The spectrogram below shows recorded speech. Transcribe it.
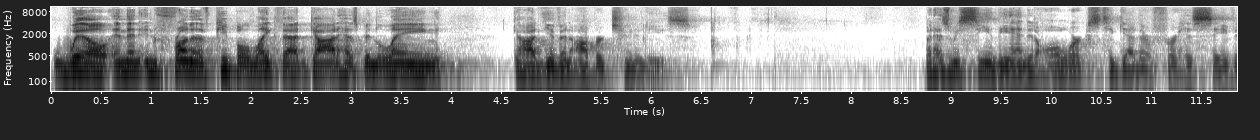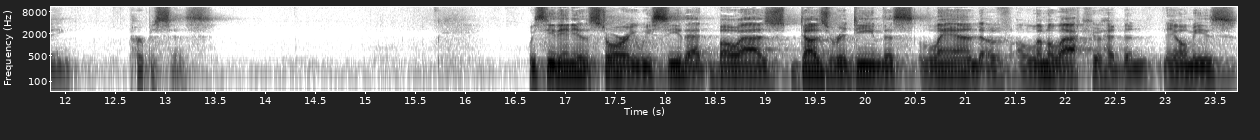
will. And then in front of people like that, God has been laying God given opportunities. But as we see in the end, it all works together for his saving purposes. We see the end of the story. We see that Boaz does redeem this land of Elimelech, who had been Naomi's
